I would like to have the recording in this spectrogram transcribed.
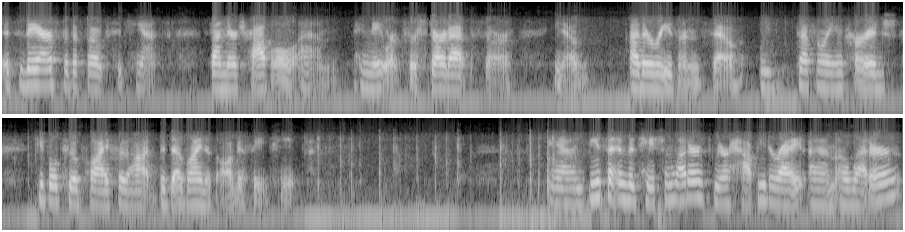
it's there for the folks who can't fund their travel, um, who may work for startups or, you know, other reasons. So we definitely encourage people to apply for that. The deadline is August 18th. And visa invitation letters, we are happy to write um, a letter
